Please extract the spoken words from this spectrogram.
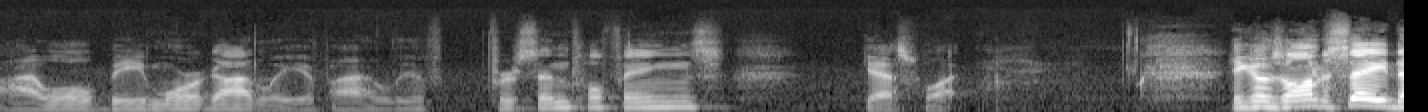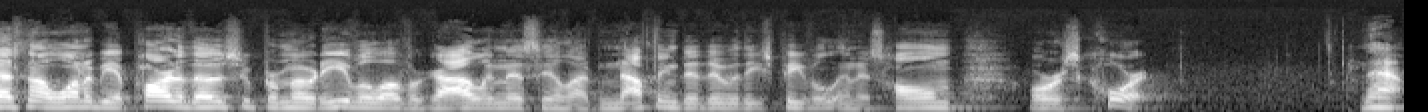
I will be more godly. If I live for sinful things, guess what? He goes on to say he does not want to be a part of those who promote evil over godliness. He'll have nothing to do with these people in his home or his court. Now,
